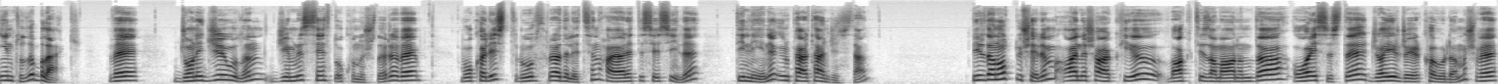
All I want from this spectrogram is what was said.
Into the Black ve Johnny Jewel'ın cimri synth dokunuşları ve vokalist Ruth Radelet'in hayaletli sesiyle dinleyeni ürperten cinsten. Bir de not düşelim aynı şarkıyı vakti zamanında Oasis'te cayır cayır coverlamış ve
